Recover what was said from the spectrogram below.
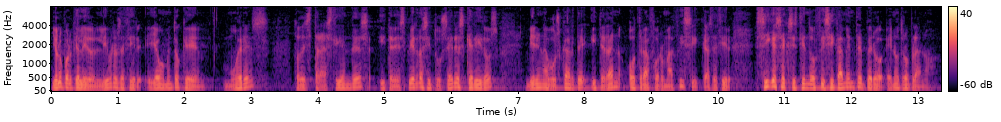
Yo lo porque he leído el libro, es decir, llega un momento que mueres, entonces trasciendes y te despiertas y tus seres queridos vienen a buscarte y te dan otra forma física, es decir, sigues existiendo físicamente pero en otro plano.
